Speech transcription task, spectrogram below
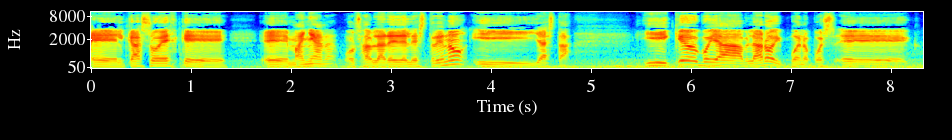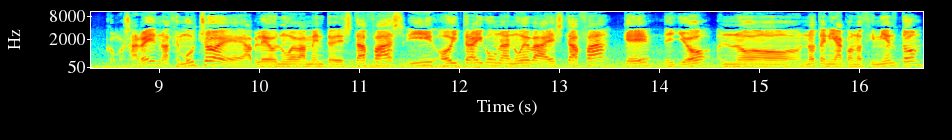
El caso es que eh, mañana os hablaré del estreno y ya está. ¿Y qué os voy a hablar hoy? Bueno, pues eh, como sabéis, no hace mucho hablé nuevamente de estafas y hoy traigo una nueva estafa que yo no, no tenía conocimiento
